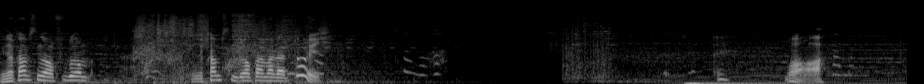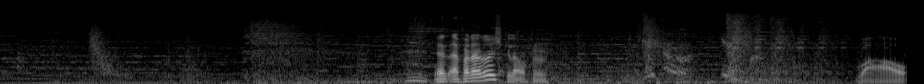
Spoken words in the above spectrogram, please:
Wieso kommst du auf Wieso kommst du auf einmal da durch? Boah. Er ist einfach da durchgelaufen. Wow.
